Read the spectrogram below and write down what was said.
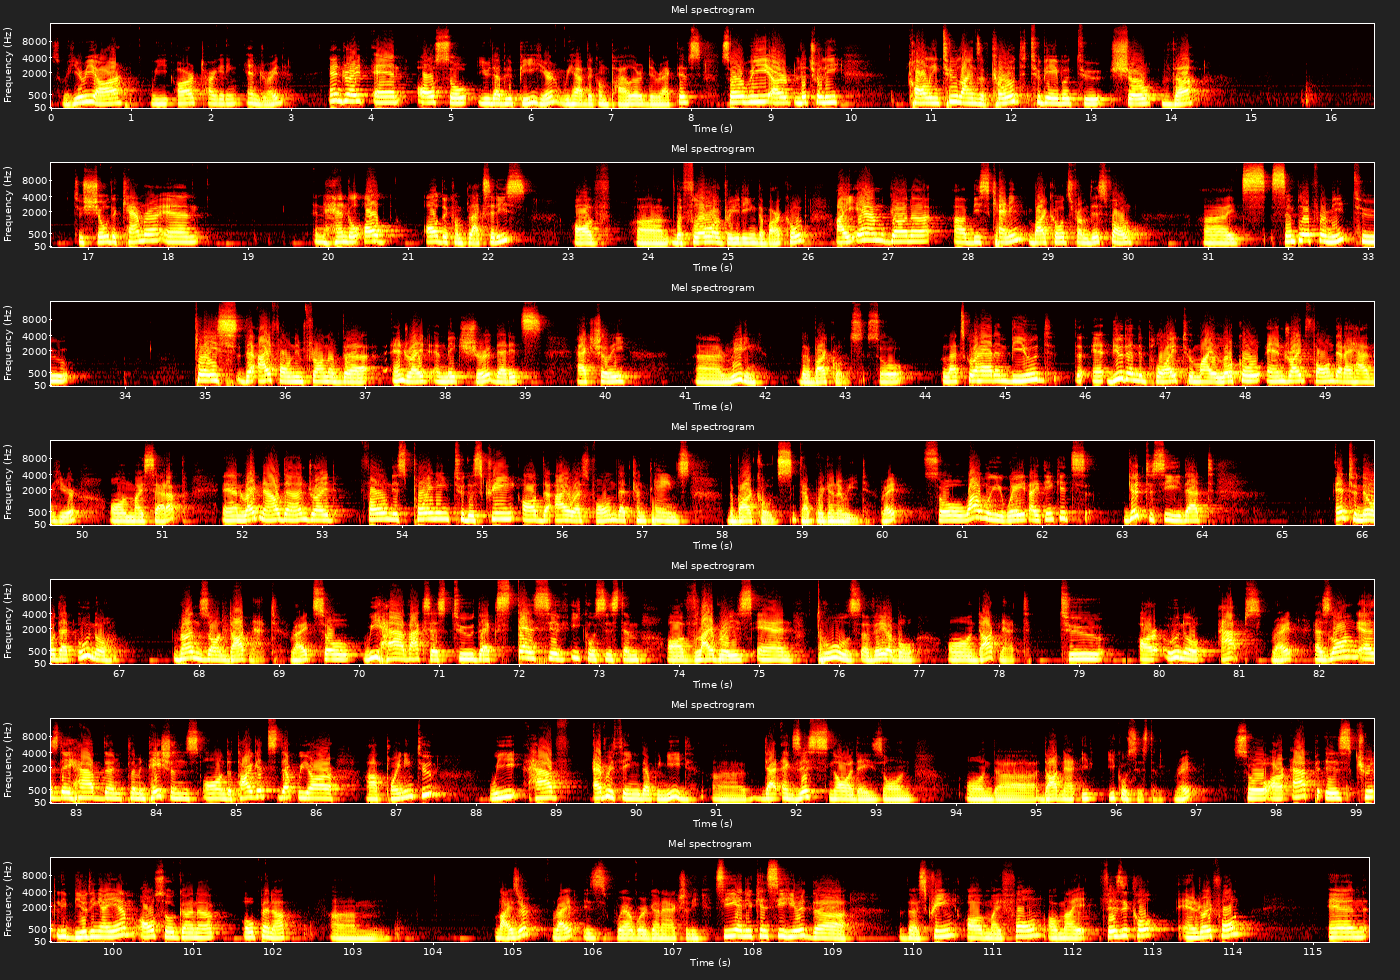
So here we are, we are targeting Android. Android and also UWP here, we have the compiler directives. So we are literally calling two lines of code to be able to show the to show the camera and and handle all all the complexities of um, the flow of reading the barcode. I am gonna uh, be scanning barcodes from this phone. Uh, it's simpler for me to place the iPhone in front of the Android and make sure that it's actually uh, reading the barcodes. So let's go ahead and build the, uh, build and deploy to my local Android phone that I have here on my setup. And right now the Android phone is pointing to the screen of the iOS phone that contains the barcodes that we're gonna read, right? So while we wait, I think it's good to see that and to know that Uno runs on .NET, right? So we have access to the extensive ecosystem of libraries and tools available on .NET to our Uno apps, right? As long as they have the implementations on the targets that we are uh, pointing to, we have everything that we need uh, that exists nowadays on, on the .NET e ecosystem, right? So our app is currently building. I am also gonna open up um, Vysor, right? Is where we're gonna actually see, and you can see here the the screen of my phone, of my physical Android phone. And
